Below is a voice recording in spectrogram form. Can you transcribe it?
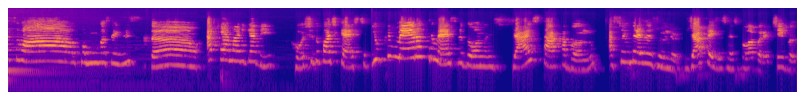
pessoal! Como vocês estão? Aqui é a Mari Gabi, host do podcast. E o primeiro trimestre do ano já está acabando. A sua empresa júnior já fez ações colaborativas?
